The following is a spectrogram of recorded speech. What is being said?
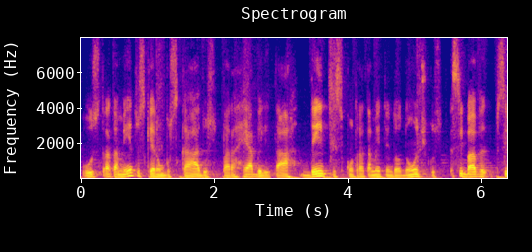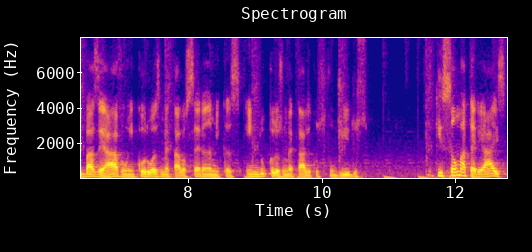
os tratamentos que eram buscados para reabilitar dentes com tratamento endodônticos se, se baseavam em coroas metalocerâmicas, em núcleos metálicos fundidos, que são materiais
